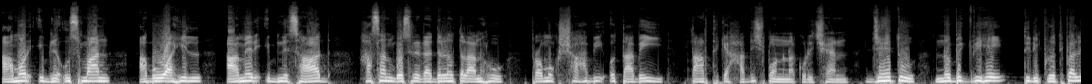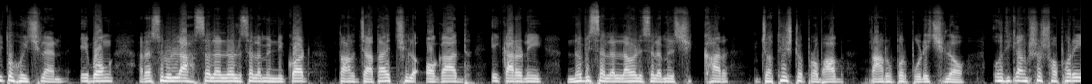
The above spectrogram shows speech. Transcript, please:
আমর ইবনে উসমান, আবু ওয়াহিল, আমের ইবনে সাদ হাসান বসরি রাজু প্রমুখ সাহাবি ও তাবেই তাঁর থেকে হাদিস বর্ণনা করেছেন। যেহেতু নবীগৃহে তিনি প্রতিপালিত হয়েছিলেন এবং রাসুল্লাহ সাল্লা সাল্লামের নিকট তার যাতায়াত ছিল অগাধ, এ কারণে নবী সাল্লাহ সাল্লামের শিক্ষার যথেষ্ট প্রভাব তার উপর পড়েছিল। অধিকাংশ সফরে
